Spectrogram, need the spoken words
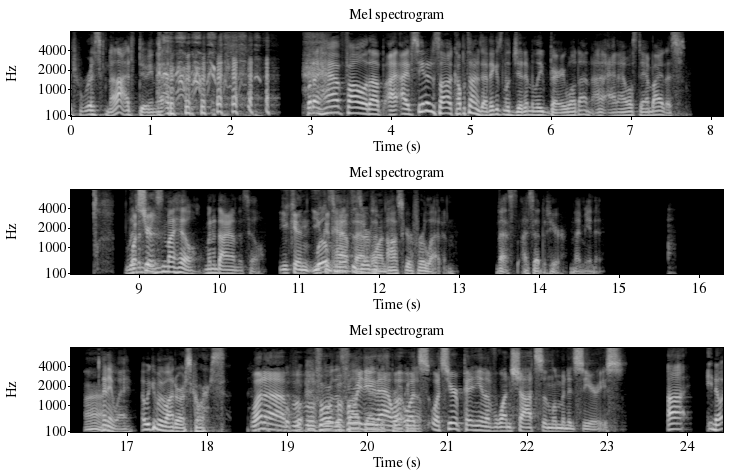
risk not doing that. but I have followed up. I, I've seen it a couple times. I think it's legitimately very well done, I, and I will stand by this. What's your- this is my hill. I'm going to die on this hill. You can you Will can Smith have that deserves an Oscar for Aladdin. That's I said it here, and I mean it. Right. Anyway, we can move on to our scores. What uh Before- before before we do that, what, what's what's your opinion of one shots and limited series? Uh, you know,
